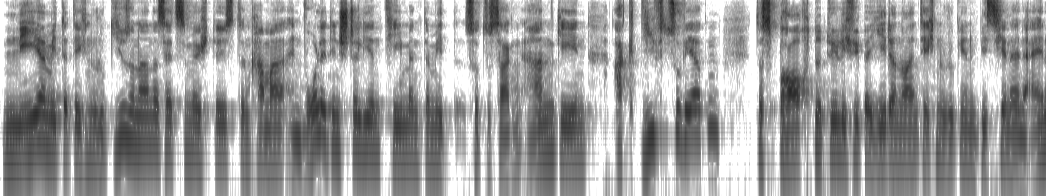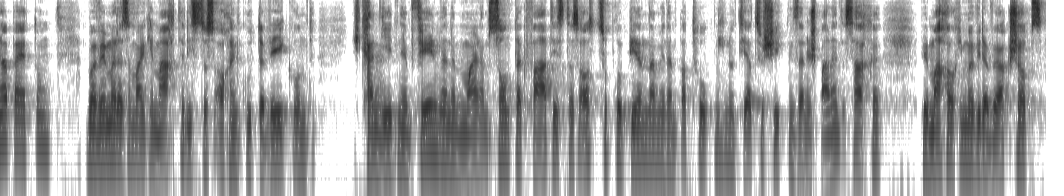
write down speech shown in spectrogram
näher mit der Technologie auseinandersetzen möchte, ist, dann kann man ein Wallet installieren, Themen damit sozusagen angehen, aktiv zu werden. Das braucht natürlich wie bei jeder neuen Technologie ein bisschen eine Einarbeitung. Aber wenn man das einmal gemacht hat, ist das auch ein guter Weg und ich kann jedem empfehlen, wenn er mal am Sonntag Fahrt ist, das auszuprobieren, damit ein paar Token hin und her zu schicken, ist eine spannende Sache. Wir machen auch immer wieder Workshops,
